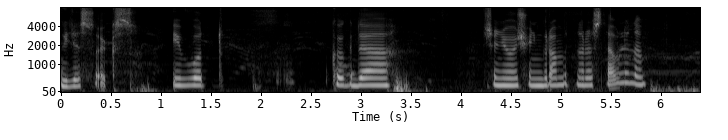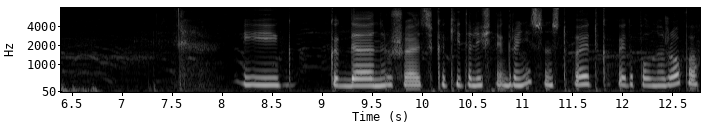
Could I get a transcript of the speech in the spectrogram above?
где секс. И вот когда все не очень грамотно расставлено, и когда нарушаются какие-то личные границы, наступает какая-то полножопа.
